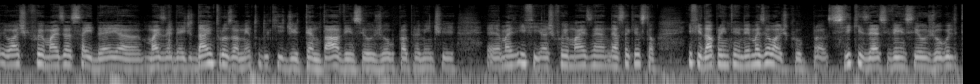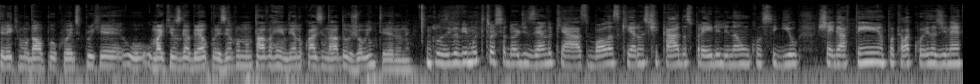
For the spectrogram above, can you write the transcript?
eu acho que foi mais essa ideia, mais a ideia de dar entrosamento do que de tentar vencer o jogo propriamente. É, mas, enfim, acho que foi mais né, nessa questão. Enfim, dá para entender, mas é lógico, pra, se quisesse vencer o jogo, ele teria que mudar um pouco antes, porque o, o Marquinhos Gabriel, por exemplo, não estava rendendo quase nada o jogo inteiro, né? Inclusive, eu vi muito torcedor dizendo que as bolas que eram esticadas para ele, ele não conseguiu chegar a tempo, aquela coisa de, né,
